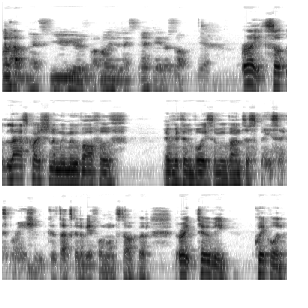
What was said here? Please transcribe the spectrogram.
Well, not the next few years, but probably the next decade or so. yeah Right. So last question, and we move off of everything voice and move on to space exploration because that's going to be a fun one to talk about. Right, Tuvi, quick one.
